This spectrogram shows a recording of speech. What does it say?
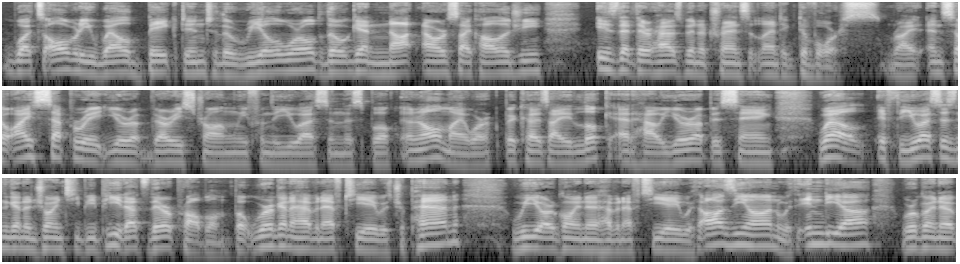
what's already well baked into the real world, though again not our psychology, is that there has been a transatlantic divorce, right? And so I separate Europe very strongly from the US in this book and all my work because I look at how Europe is saying, well, if the US isn't going to join TPP, that's their problem. But we're going to have an FTA with Japan. We are going to have an FTA with ASEAN, with India. We're going to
